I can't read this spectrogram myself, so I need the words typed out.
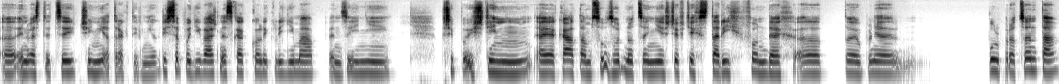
eh, investici činí atraktivní. Když se podíváš dneska, kolik lidí má penzijní připojištění a jaká tam jsou zhodnocení ještě v těch starých fondech, eh, to je úplně půl procenta.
